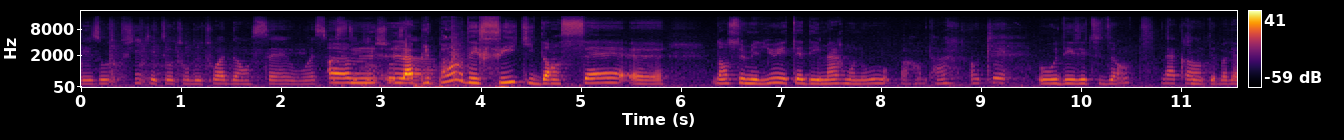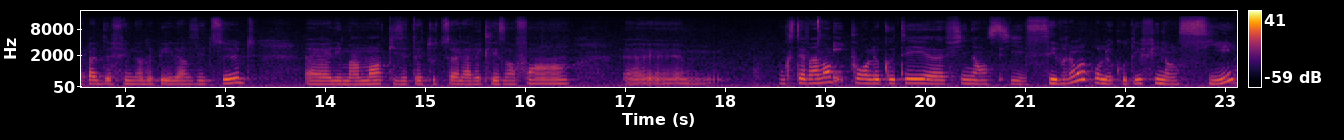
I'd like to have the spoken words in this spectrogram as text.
les, autres filles qui étaient autour de toi dansaient ou est-ce que quelque chose La plupart des filles qui dansaient dans ce milieu étaient des mères monoparentales. OK ou des étudiantes qui n'étaient pas capables de finir de payer leurs études, euh, les mamans qui étaient toutes seules avec les enfants. Euh, Donc c'était vraiment pour le côté euh, financier. C'est vraiment pour le côté financier.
